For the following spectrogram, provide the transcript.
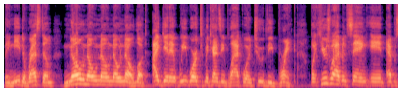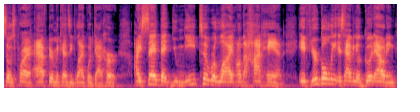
They need to rest him. No, no, no, no, no. Look, I get it. We worked Mackenzie Blackwood to the brink. But here's what I've been saying in episodes prior after Mackenzie Blackwood got hurt. I said that you need to rely on the hot hand. If your goalie is having a good outing,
